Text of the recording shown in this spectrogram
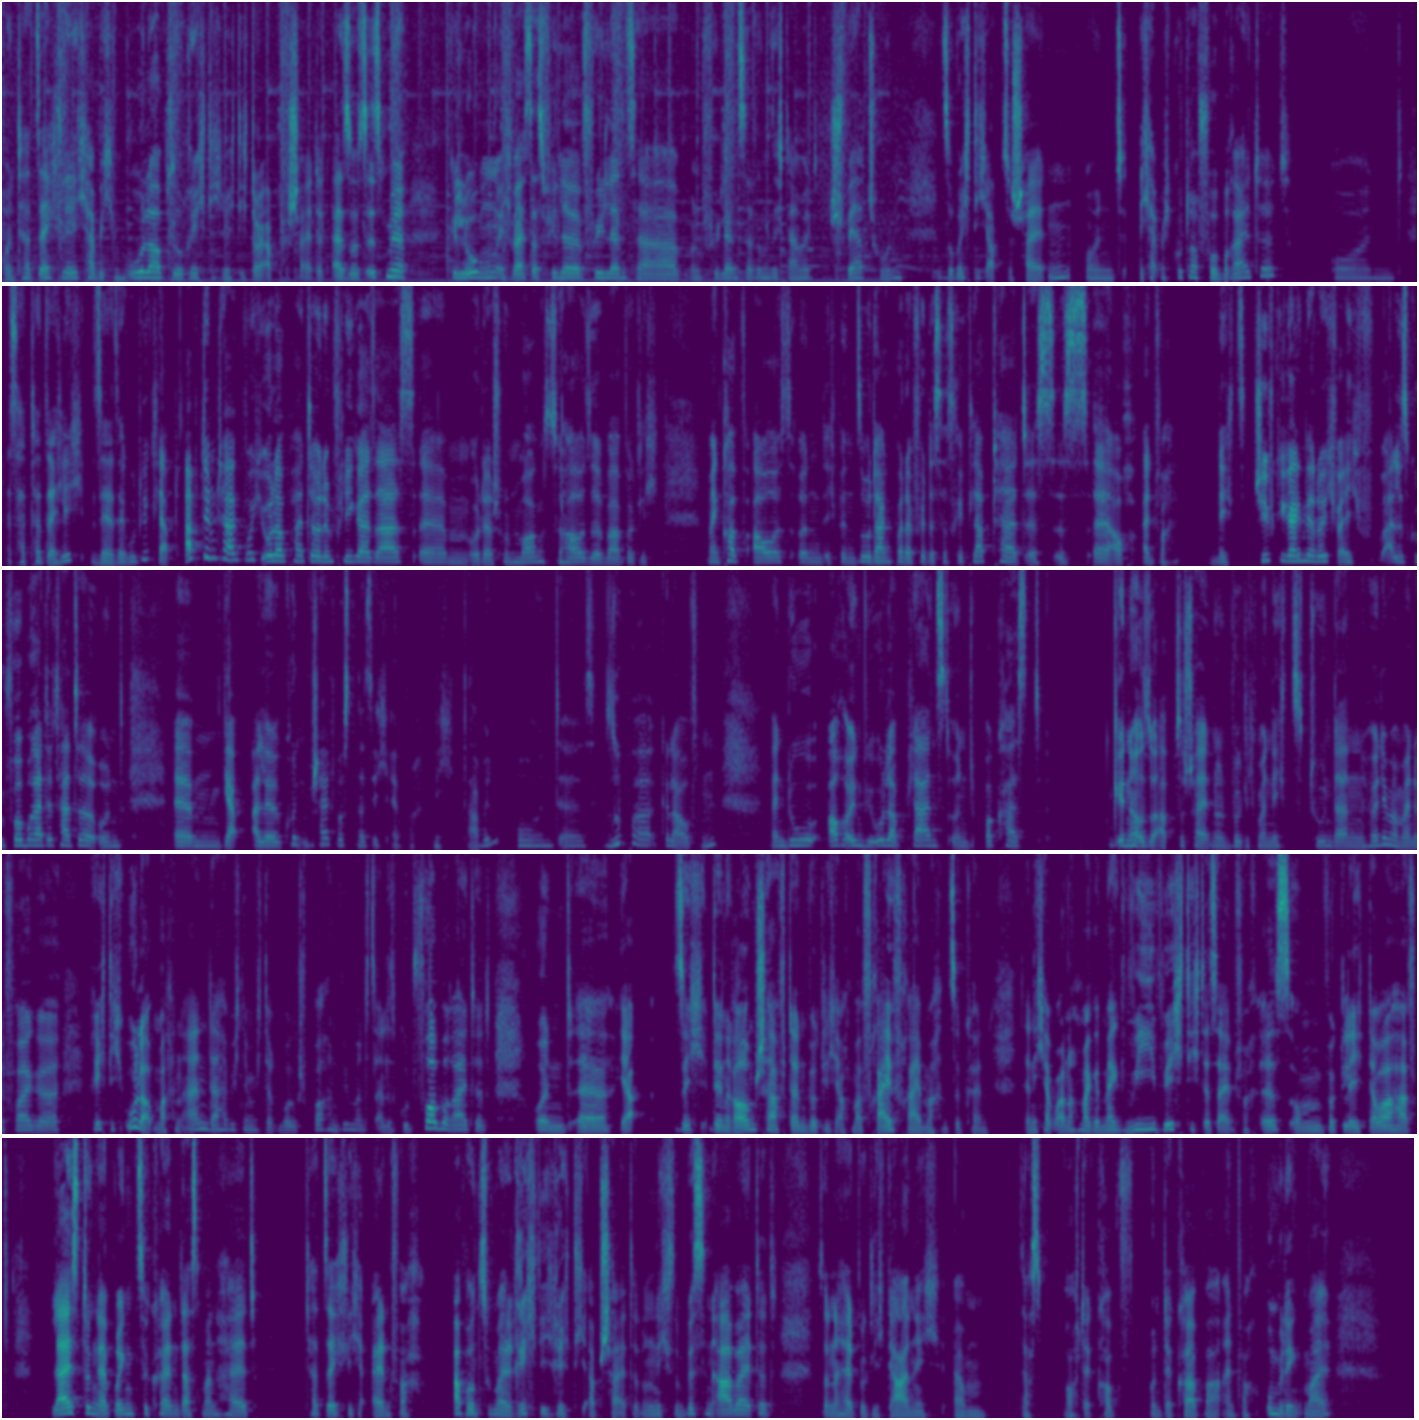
und tatsächlich habe ich im Urlaub so richtig, richtig doll abgeschaltet. Also es ist mir gelungen. Ich weiß, dass viele Freelancer und Freelancerinnen sich damit schwer tun, so richtig abzuschalten. Und ich habe mich gut darauf vorbereitet. Und es hat tatsächlich sehr, sehr gut geklappt. Ab dem Tag, wo ich Urlaub hatte und im Flieger saß ähm, oder schon morgens zu Hause, war wirklich mein Kopf aus. Und ich bin so dankbar dafür, dass das geklappt hat. Es ist äh, auch einfach nichts schiefgegangen dadurch, weil ich alles gut vorbereitet hatte und ähm, ja, alle Kunden Bescheid wussten, dass ich einfach nicht da bin und es äh, super gelaufen. Wenn du auch irgendwie Urlaub planst und Bock hast, genauso abzuschalten und wirklich mal nichts zu tun, dann hör dir mal meine Folge richtig Urlaub machen an. Da habe ich nämlich darüber gesprochen, wie man das alles gut vorbereitet und äh, ja, sich den Raum schafft, dann wirklich auch mal frei frei machen zu können. Denn ich habe auch noch mal gemerkt, wie wichtig das einfach ist, um wirklich dauerhaft Leistung erbringen zu können, dass man halt tatsächlich einfach ab und zu mal richtig, richtig abschaltet und nicht so ein bisschen arbeitet, sondern halt wirklich gar nicht. Ähm, das braucht der Kopf und der Körper einfach unbedingt mal.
